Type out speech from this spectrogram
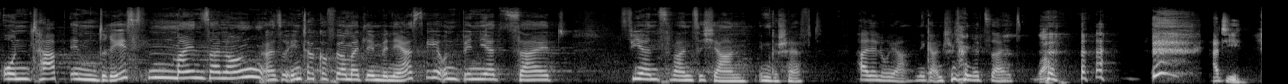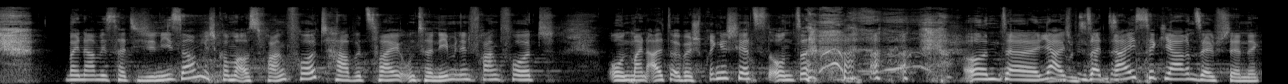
und habe in Dresden meinen Salon, also Intercoiffeur Madeleine Benerski und bin jetzt seit 24 Jahren im Geschäft. Halleluja, eine ganz schön lange Zeit. Wow. Hatti. Mein Name ist Hatti Genisam, ich komme aus Frankfurt, habe zwei Unternehmen in Frankfurt und mein Alter überspringe ich jetzt und und äh, ja, ich bin seit 30 Jahren selbstständig.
